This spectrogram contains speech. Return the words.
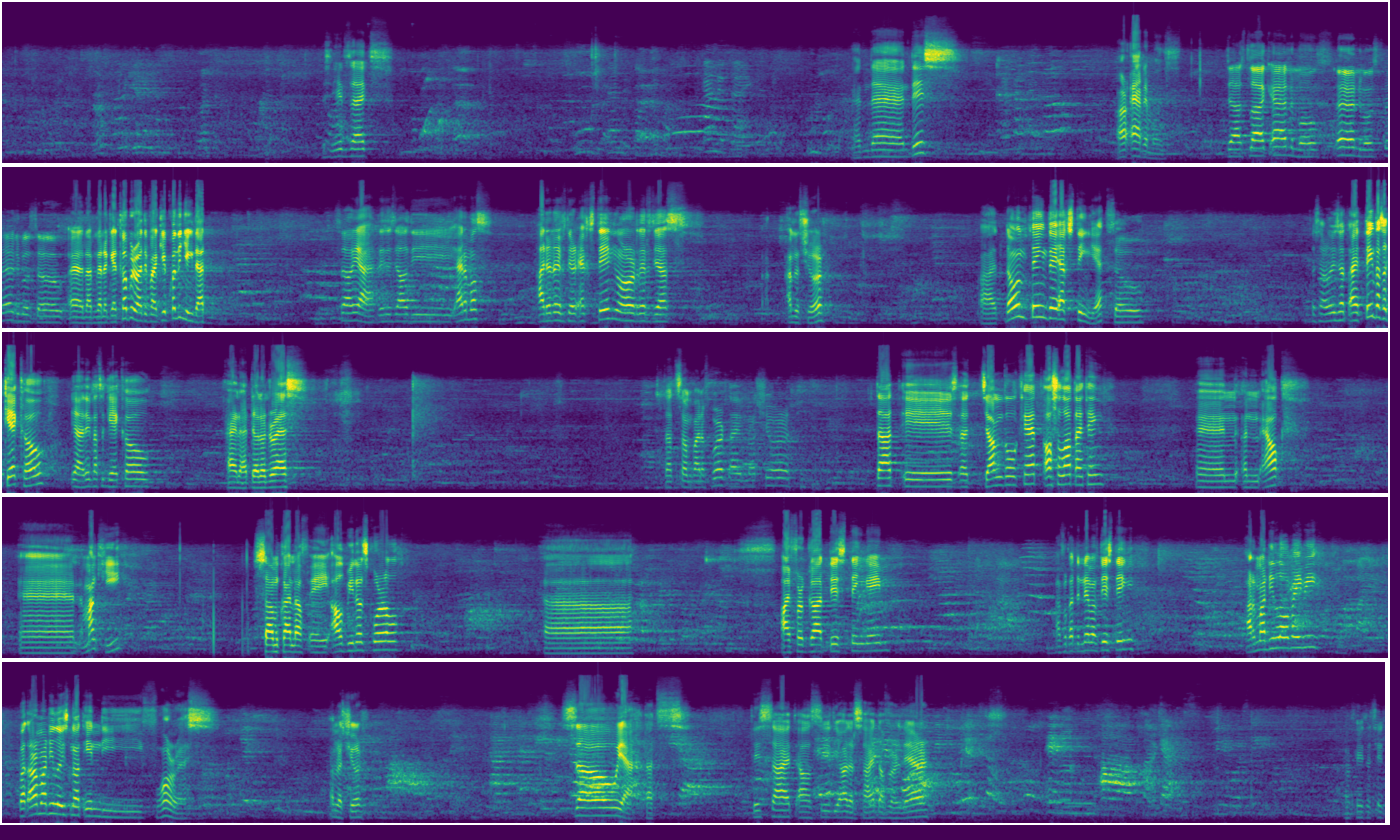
This is the insects. And then this are animals. Just like animals, animals, animals. So, and I'm gonna get copyright if I keep continuing that. So yeah, this is all the animals. I don't know if they're extinct or they're just. I'm not sure. I don't think they extinct yet. So that's a reason. I think that's a gecko. Yeah, I think that's a gecko. And I don't know That's some kind of bird, I'm not sure. That is a jungle cat, ocelot, I think. And an elk. And a monkey. Some kind of a albino squirrel. Uh, I forgot this thing name. I forgot the name of this thing. Armadillo, maybe? But armadillo is not in the forest. I'm not sure. So yeah, that's this side. I'll see the other side over there. Okay, that's it.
